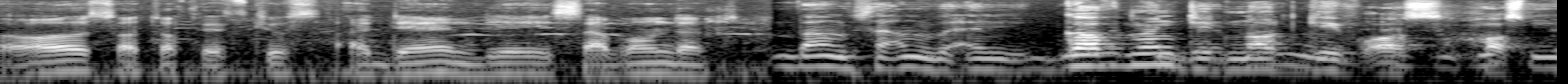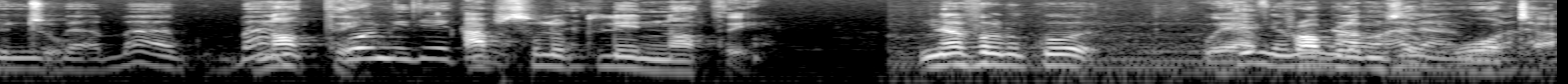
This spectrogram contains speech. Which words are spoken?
all sorts of excuses. At the end, there is abundant. Government did not give us hospital. Nothing. Absolutely nothing. We have problems of water.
